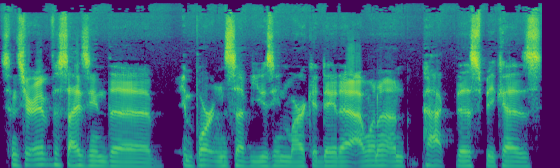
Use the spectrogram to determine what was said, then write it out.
since you're emphasizing the importance of using market data, I want to unpack this because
